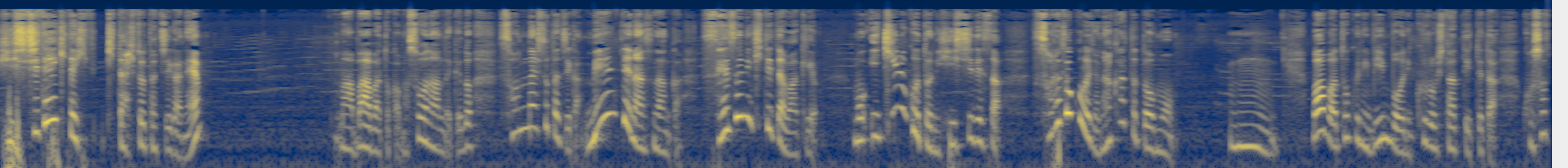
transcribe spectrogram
必死で生きてきた人たちがね、まあばあばとかもそうなんだけど、そんな人たちがメンテナンスなんかせずに来てたわけよ。もう生きることに必死でさ、それどころじゃなかったと思う。うん。ばあばは特に貧乏に苦労したって言ってた。子育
